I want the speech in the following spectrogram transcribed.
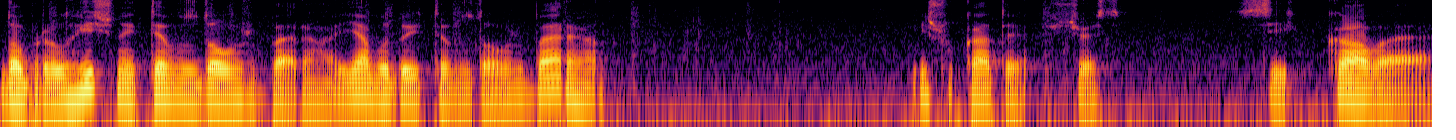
Добре, логічно йти вздовж берега. Я буду йти вздовж берега і шукати щось цікаве.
